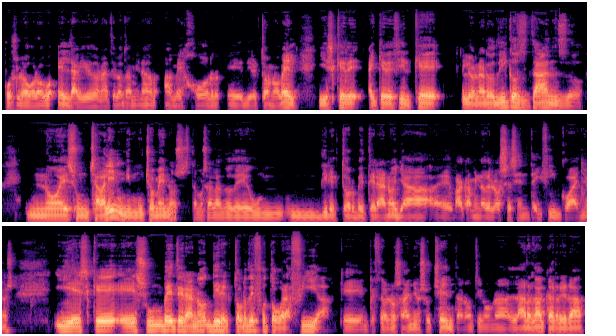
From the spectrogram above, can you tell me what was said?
pues logró el David Donatello también a, mejor eh, director Nobel. Y es que hay que decir que Leonardo Di Costanzo no es un chavalín, ni mucho menos. Estamos hablando de un, director veterano, ya eh, va camino de los 65 años. Y es que es un veterano director de fotografía que empezó en los años 80, ¿no? Tiene una larga carrera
